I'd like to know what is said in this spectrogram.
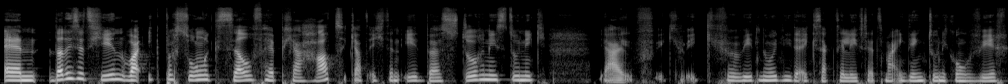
En dat is hetgeen wat ik persoonlijk zelf heb gehad. Ik had echt een eetbuisstoornis toen ik... Ja, ik, ik weet nooit niet de exacte leeftijd, maar ik denk toen ik ongeveer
